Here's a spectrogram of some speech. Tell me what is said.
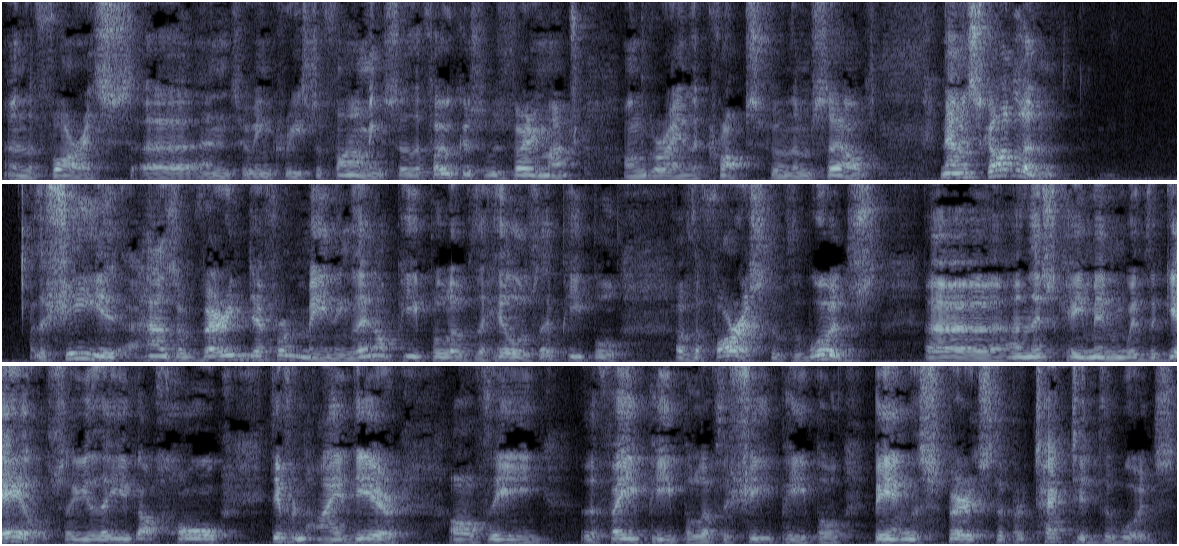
and the forests uh, and to increase the farming. So the focus was very much on growing the crops for themselves. Now in Scotland, the she has a very different meaning. They're not people of the hills, they're people of the forest, of the woods. Uh, and this came in with the Gael. So you, there you got a whole different idea of the the Fey people, of the She people, being the spirits that protected the woods.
